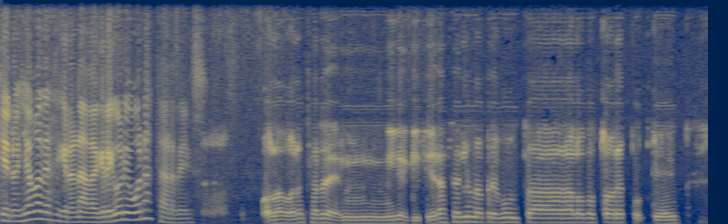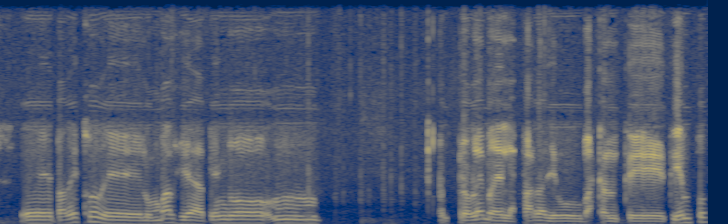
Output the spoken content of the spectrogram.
que nos llama desde Granada. Gregorio, buenas tardes. Hola, buenas tardes. Mm, mire, quisiera hacerle una pregunta a los doctores porque eh, padezco de lumbalgia. Tengo un problema en la espalda, llevo bastante tiempo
